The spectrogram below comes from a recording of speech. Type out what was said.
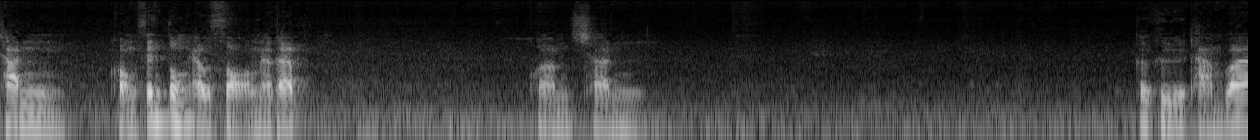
ชันของเส้นตรง L2 นะครับ ความชัน ก็คือถามว่า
